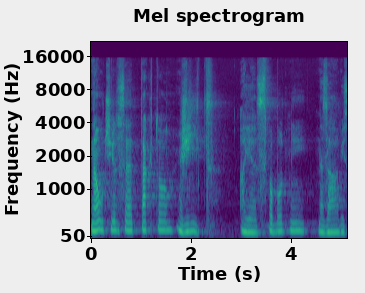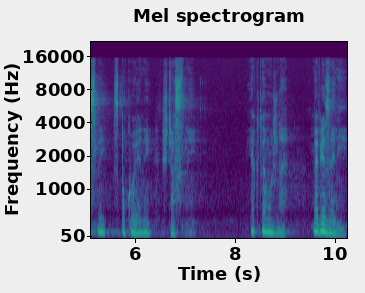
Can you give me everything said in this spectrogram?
Naučil se takto žít a je svobodný, nezávislý, spokojený, šťastný. Jak to je možné? Ve vězení.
